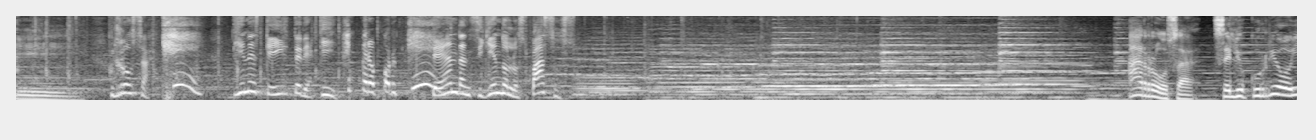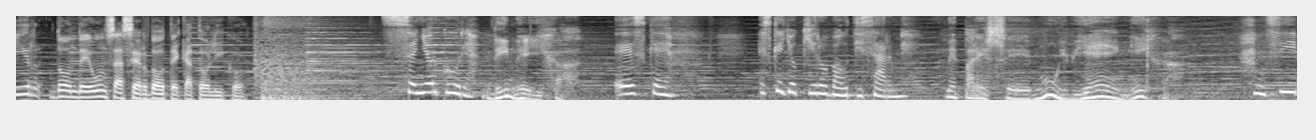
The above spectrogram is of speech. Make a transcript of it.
y... Rosa, ¿Qué? tienes que irte de aquí. ¿Pero por qué? Te andan siguiendo los pasos. A Rosa se le ocurrió ir donde un sacerdote católico. Señor cura, Dime, hija, es que... Es que yo quiero bautizarme. me parece muy bien, hija. Sí,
